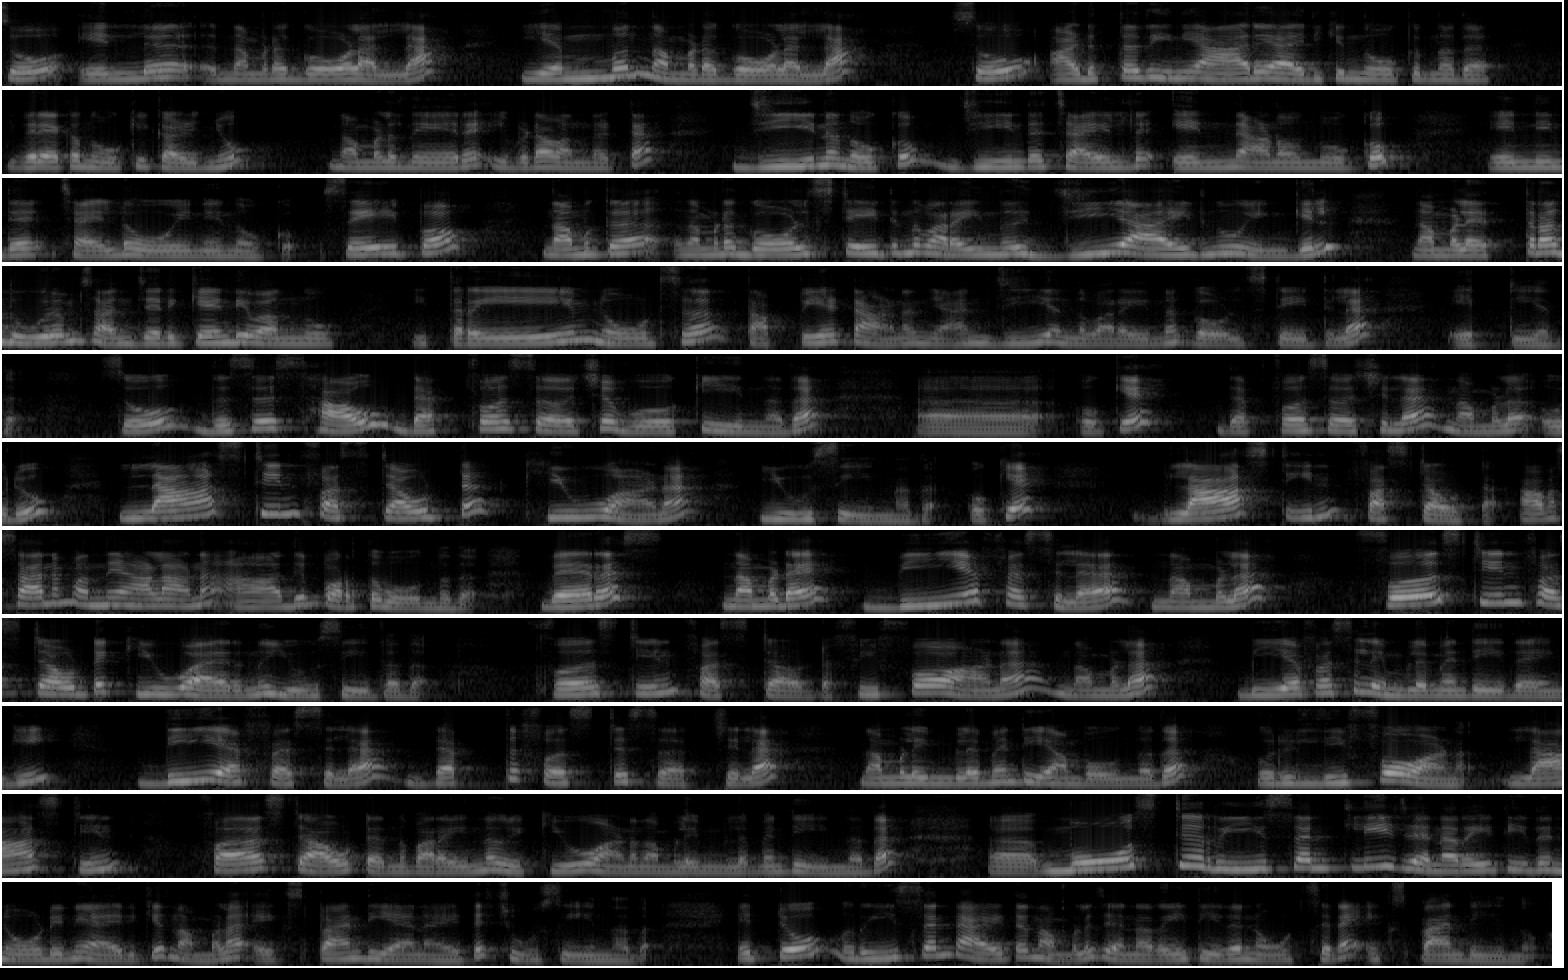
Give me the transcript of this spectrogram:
സോ എല്ല് നമ്മുടെ ഗോളല്ല എമ്മും നമ്മുടെ ഗോളല്ല സോ അടുത്തത് ഇനി ആരെ ആയിരിക്കും നോക്കുന്നത്? ഇവരെയൊക്കെ നോക്കിക്കഴിഞ്ഞു നമ്മൾ നേരെ ഇവിടെ വന്നിട്ട് ജീനെ നോക്കും. ജീന്റെ ചൈൽഡ് എൻ ആണോ എന്ന് നോക്കും. എന്നിന്റെ ചൈൽഡ് ഒയിനെ നോക്കും. സേ ഇപ്പോൾ നമുക്ക് നമ്മുടെ ഗോൾ സ്റ്റേറ്റ് എന്ന് പറയുന്നത് ജി ആയിരുന്നു എങ്കിൽ നമ്മൾ എത്ര ദൂരം സഞ്ചരിക്കേണ്ടി വന്നു? ഇത്രയും നോട്ട്സ് തപ്പിയിട്ടാണ് ഞാൻ ജി എന്ന് പറയുന്ന ഗോൾ സ്റ്റേറ്റിൽ എത്തിയത്. So this is how first search work ചെയ്യുന്നത്. ഓക്കെ ഫസ്റ്റ് സെർച്ചിൽ നമ്മൾ ഒരു last in first out queue ആണ് യൂസ് ചെയ്യുന്നത്. Okay last in first out അവസാനം വന്നയാളാണ് ആദ്യം പുറത്ത് പോകുന്നത്. വേറെ നമ്മുടെ ബി എഫ് എസിൽ നമ്മൾ first in first out queue ആയിരുന്നു യൂസ് ചെയ്തത്. First in first out FIFO ആണ് നമ്മൾ ബി എഫ് എസിൽ ഇംപ്ലിമെന്റ് ചെയ്തതെങ്കിൽ ഡി എഫ് എസിൽ ഡെപ്ത് ഫസ്റ്റ് സെർച്ചിൽ നമ്മൾ ഇംപ്ലിമെന്റ് ചെയ്യാൻ പോകുന്നത് ഒരു ലിഫോ ആണ്. ലാസ്റ്റ് ഇൻ ഫസ്റ്റ് ഔട്ട് എന്ന് പറയുന്ന ഒരു ക്യൂ ആണ് നമ്മൾ ഇംപ്ലിമെന്റ് ചെയ്യുന്നത്. മോസ്റ്റ് റീസെന്റ്ലി ജനറേറ്റ് ചെയ്ത നോഡിനെ ആയിരിക്കും നമ്മൾ എക്സ്പാൻഡ് ചെയ്യാനായിട്ട് ചൂസ് ചെയ്യുന്നത്. ഏറ്റവും റീസെന്റ് ആയിട്ട് നമ്മൾ ജനറേറ്റ് ചെയ്ത നോട്ട്സിനെ എക്സ്പാൻഡ് ചെയ്യുന്നു.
